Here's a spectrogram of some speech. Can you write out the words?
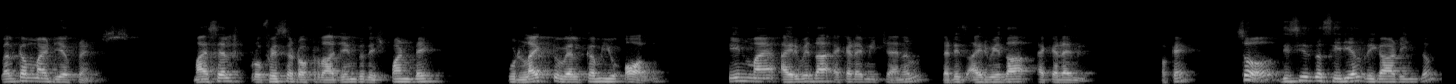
Welcome, my dear friends. Myself, Professor Dr. Rajendra Deshpande, would like to welcome you all in my Ayurveda Academy channel, that is Ayurveda Academy. Okay. So, this is the serial regarding the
